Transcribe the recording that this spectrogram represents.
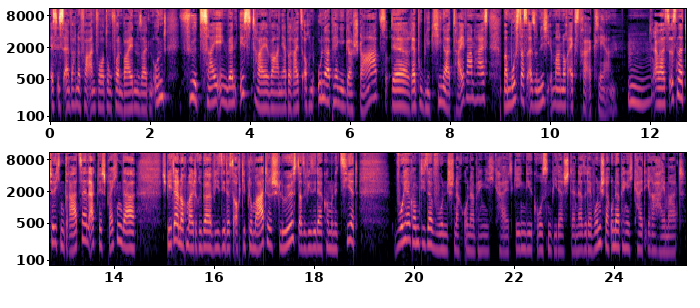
Es ist einfach eine Verantwortung von beiden Seiten. Und für Tsai Ing-wen ist Taiwan ja bereits auch ein unabhängiger Staat, der Republik China Taiwan heißt. Man muss das also nicht immer noch extra erklären. Mhm. Aber es ist natürlich ein Drahtseilakt. Wir sprechen da später nochmal drüber, wie sie das auch diplomatisch löst, also wie sie da kommuniziert. Woher kommt dieser Wunsch nach Unabhängigkeit gegen die großen Widerstände, also der Wunsch nach Unabhängigkeit ihrer Heimat?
